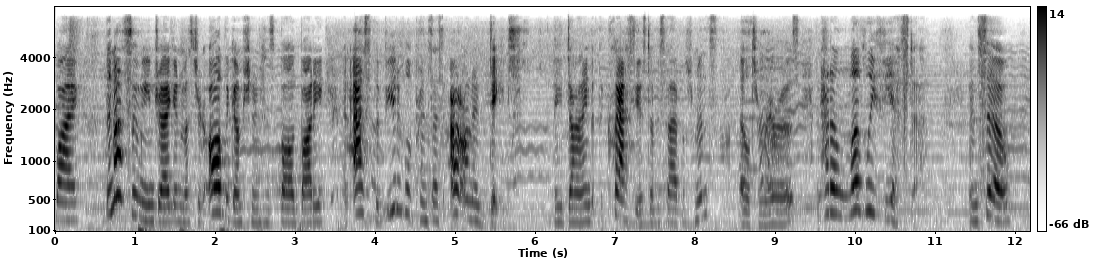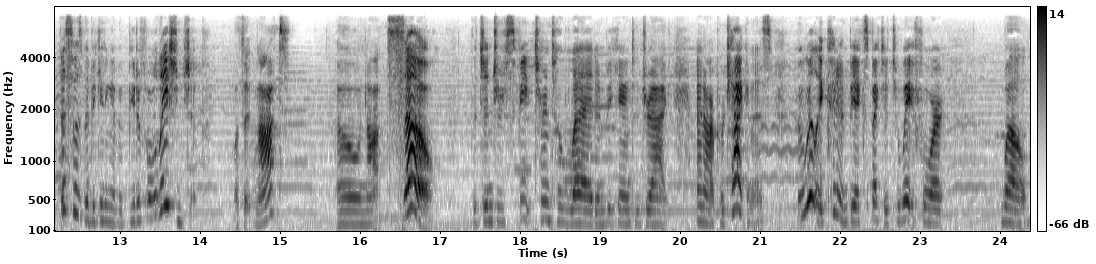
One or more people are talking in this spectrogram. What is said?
Why, the not so mean dragon mustered all the gumption in his bald body and asked the beautiful princess out on a date. They dined at the classiest of establishments, El Torero's, and had a lovely fiesta. And so, this was the beginning of a beautiful relationship, was it not? Oh, not so! The ginger's feet turned to lead and began to drag, and our protagonist, who really couldn't be expected to wait for, well,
